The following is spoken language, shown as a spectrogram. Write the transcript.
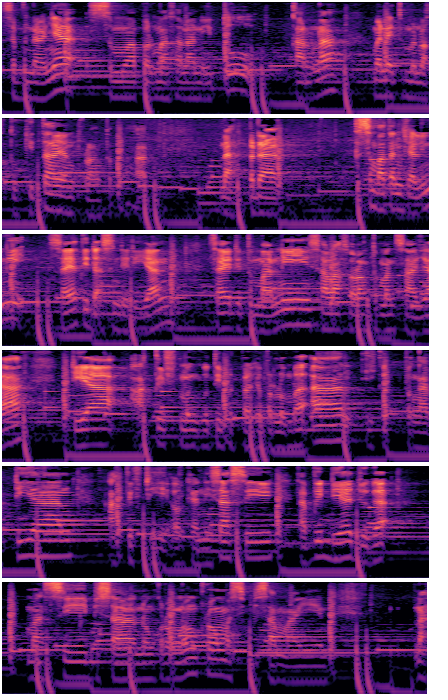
sebenarnya semua permasalahan itu karena manajemen waktu kita yang kurang tepat. Nah, pada kesempatan kali ini saya tidak sendirian. Saya ditemani salah seorang teman saya. Dia aktif mengikuti berbagai perlombaan, ikut pengabdian, aktif di organisasi, tapi dia juga masih bisa nongkrong-nongkrong, masih bisa main. Nah,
